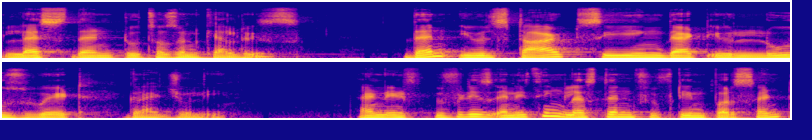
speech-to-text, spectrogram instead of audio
less than 2000 calories, then you will start seeing that you will lose weight gradually. And if, if it is anything less than 15%,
